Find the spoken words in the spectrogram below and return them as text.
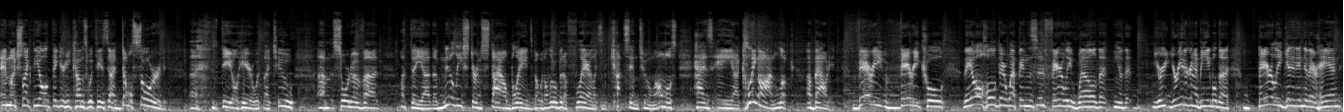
and much like the old figure, he comes with his uh, double sword uh, deal here with uh, two um, sort of uh, what the uh, the Middle Eastern style blades, but with a little bit of flair, like some cuts into them. Almost has a uh, Klingon look about it. Very, very cool. They all hold their weapons fairly well. That you know that you're you're either going to be able to barely get it into their hand,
